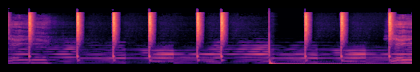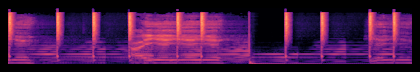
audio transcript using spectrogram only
Yeah, yeah. Yeah, yeah. Ah, yeah, yeah, yeah. Yeah, yeah.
